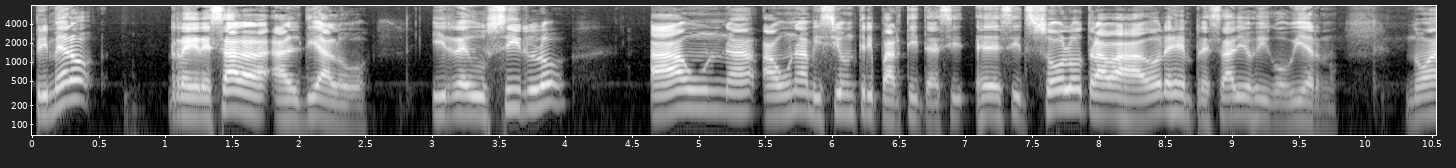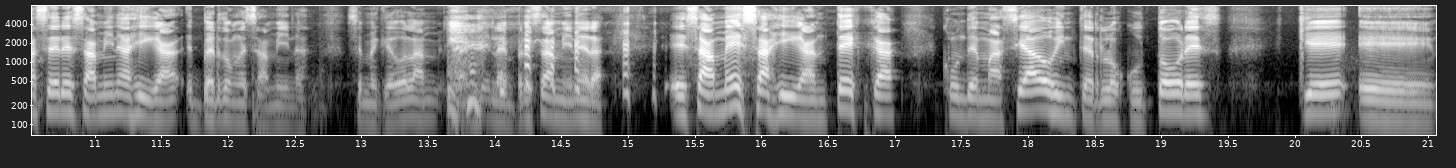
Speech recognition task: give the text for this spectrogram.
primero, regresar al diálogo y reducirlo a una, a una visión tripartita, es decir, solo trabajadores, empresarios y gobierno. No hacer esa mina gigante, perdón, esa mina, se me quedó la, empresa minera, esa mesa gigantesca con demasiados interlocutores que, eh,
